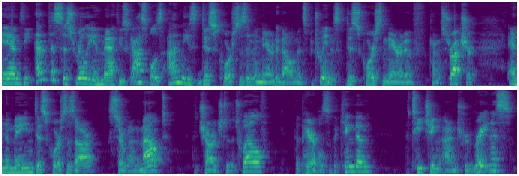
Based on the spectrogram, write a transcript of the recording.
And the emphasis really in Matthew's gospel is on these discourses and the narrative elements between this discourse narrative kind of structure. And the main discourses are Sermon on the Mount, the charge to the twelve, the parables of the kingdom, the teaching on true greatness,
